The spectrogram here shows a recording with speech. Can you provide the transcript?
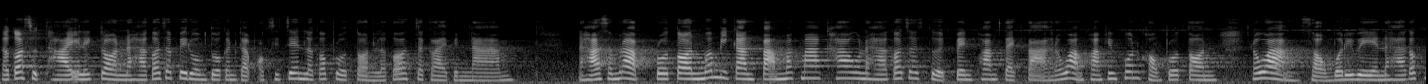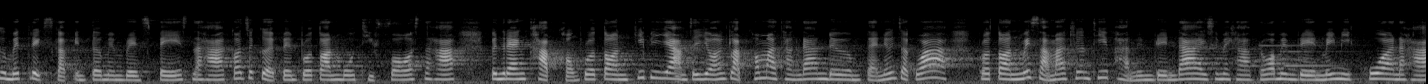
แล้วก็สุดท้ายอิเล็กตรอนนะคะ ก็จะไปรวมตัวกันกับออกซิเจน แล้วก็โปรตอน แล้วก็จะกลายเป็นน้ำ นะคะสำหรับโปรตอนเมื่อมีการปั๊มมาก ๆเข้านะคะก็จะเกิดเป็นความแตกต่างระหว่างความเข้มข้นของโปรตอนระหว่าง 2 บริเวณนะคะก็คือ matrix กับ intermembrane space นะคะก็จะเกิดเป็น proton motive force นะคะเป็นแรงขับของโปรตอนที่พยายามจะย้อนกลับเข้ามาทางด้านเดิม แต่เนื่องจากว่าโปรตอนไม่สามารถเคลื่อนที่ผ่าน membrane ได้ใช่ไหมคะเพราะว่า membrane ไม่มีขั้วนะคะ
